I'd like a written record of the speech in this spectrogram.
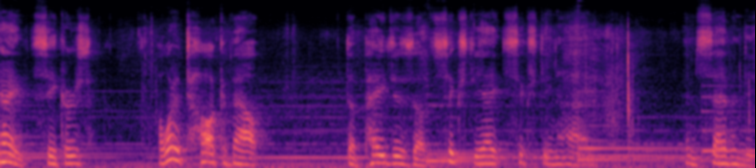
Okay, seekers, I want to talk about the pages of 68, 69, and 70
